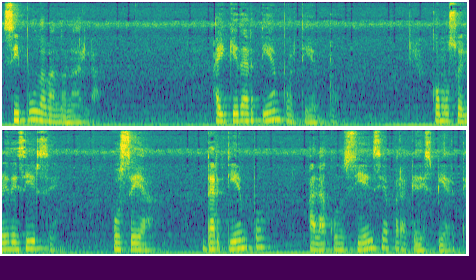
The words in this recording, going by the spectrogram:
sí pudo abandonarla. Hay que dar tiempo al tiempo, como suele decirse, o sea, dar tiempo a la conciencia para que despierte.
